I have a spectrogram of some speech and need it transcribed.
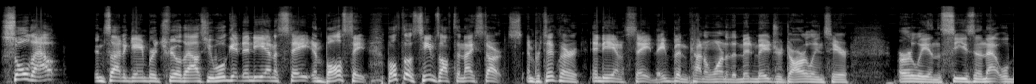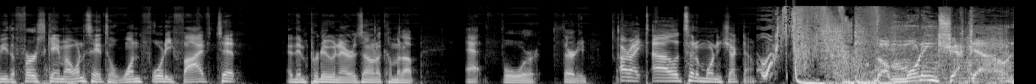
Sold out inside of Gainbridge Fieldhouse. You will get Indiana State and Ball State. Both those teams off to nice starts. In particular, Indiana State. They've been kind of one of the mid-major darlings here early in the season. That will be the first game. I want to say it's a 145 tip, and then Purdue and Arizona coming up at 4:30. All right, uh, let's hit a morning check now. The Morning Checkdown.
